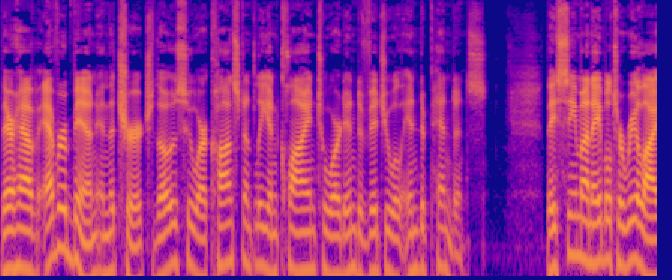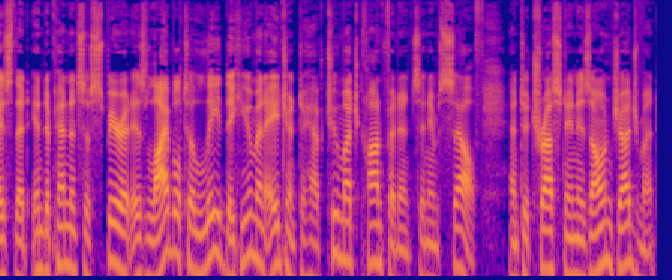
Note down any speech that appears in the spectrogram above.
There have ever been in the Church those who are constantly inclined toward individual independence. They seem unable to realize that independence of spirit is liable to lead the human agent to have too much confidence in himself and to trust in his own judgment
